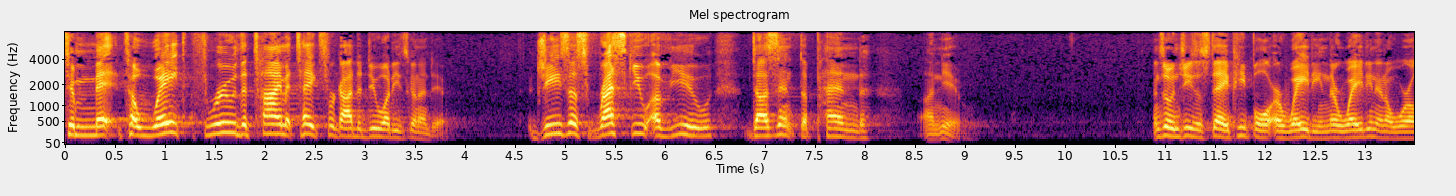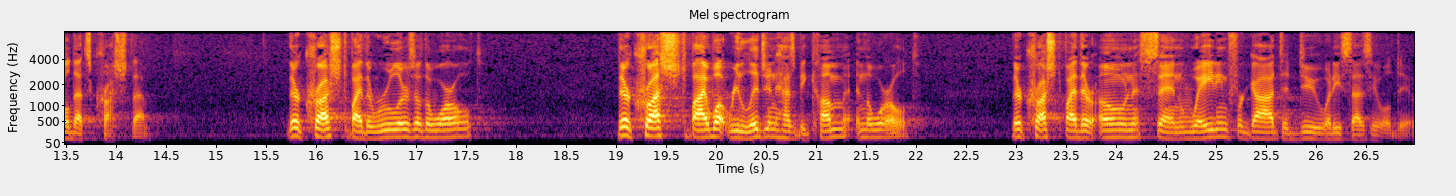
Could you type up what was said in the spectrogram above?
to, to wait through the time it takes for God to do what He's going to do. Jesus' rescue of you doesn't depend on you. And so in Jesus' day, people are waiting. They're waiting in a world that's crushed them. They're crushed by the rulers of the world. They're crushed by what religion has become in the world. They're crushed by their own sin, waiting for God to do what He says He will do.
